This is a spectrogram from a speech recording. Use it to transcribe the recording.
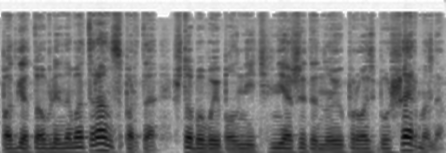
подготовленного транспорта, чтобы выполнить неожиданную просьбу Шермана.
